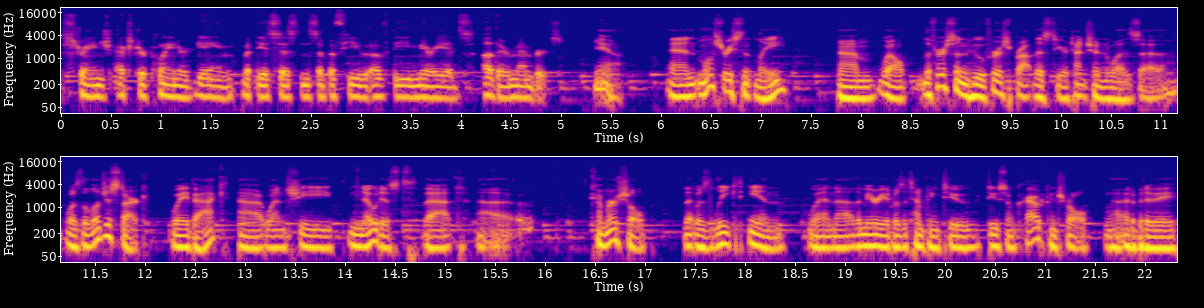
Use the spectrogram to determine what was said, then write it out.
strange extraplanar game with the assistance of a few of the myriad's other members. Yeah. And most recently, um, well, the person who first brought this to your attention was uh, was the Logistark way back uh, when she noticed that uh, commercial that was leaked in when uh, the Myriad was attempting to do some crowd control uh, at a bit of a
